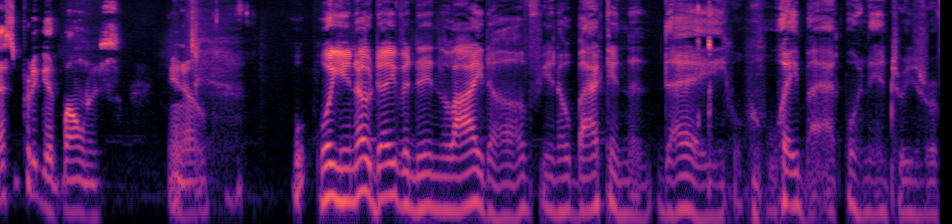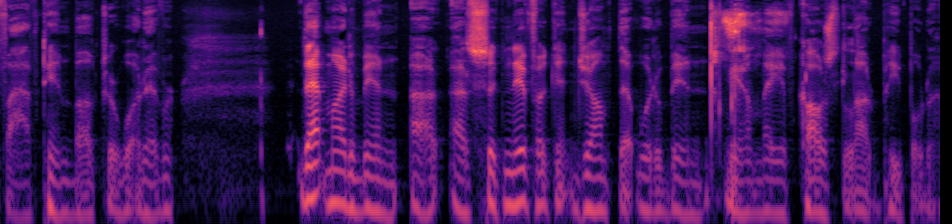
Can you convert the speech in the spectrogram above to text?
that's a pretty good bonus. You know, Well, you know, David, in light of, you know, back in the day, way back when entries were five, ten bucks or whatever, that might have been a, a significant jump that would have been, you know, may have caused a lot of people to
